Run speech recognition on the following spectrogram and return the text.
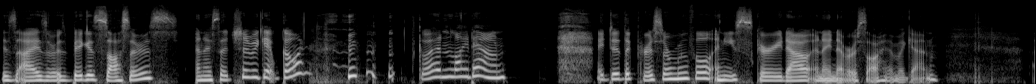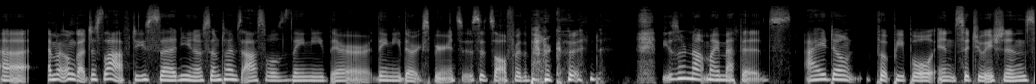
His eyes were as big as saucers. And I said, Should we get going? Go ahead and lie down. I did the curse removal and he scurried out and I never saw him again. Uh, and my Ongod just laughed. He said, you know, sometimes assholes they need their they need their experiences. It's all for the better good. These are not my methods. I don't put people in situations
